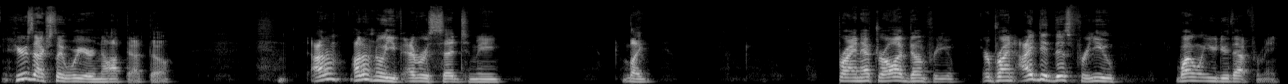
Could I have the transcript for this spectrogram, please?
Here's actually where you're not that, though. I don't, I don't know you've ever said to me, like, Brian, after all I've done for you, or Brian, I did this for you. Why won't you do that for me?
